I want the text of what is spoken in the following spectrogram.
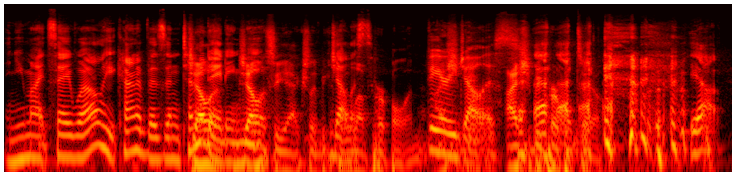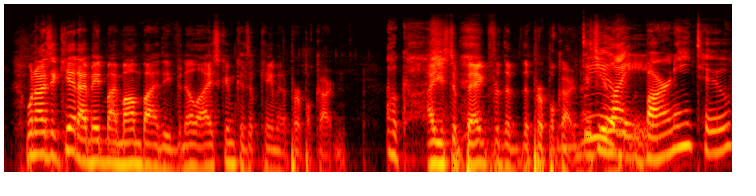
And you might say, well, he kind of is Jeal- intimidating me. jealousy actually because I love purple and I Very be- jealous. I should be purple too. Yeah. When I was a kid, I made my mom buy the vanilla ice cream because it came in a purple carton. Oh God. I used to beg for the, the purple carton. Did you like Barney too?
